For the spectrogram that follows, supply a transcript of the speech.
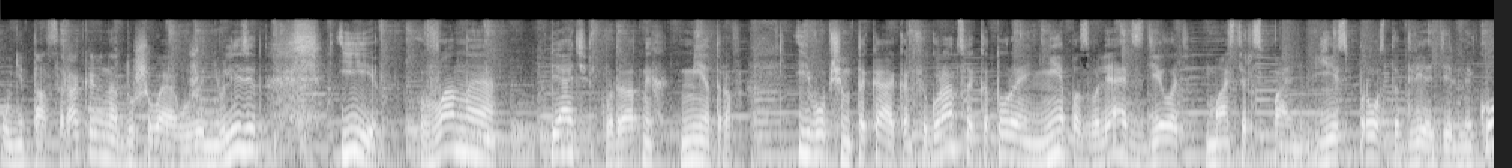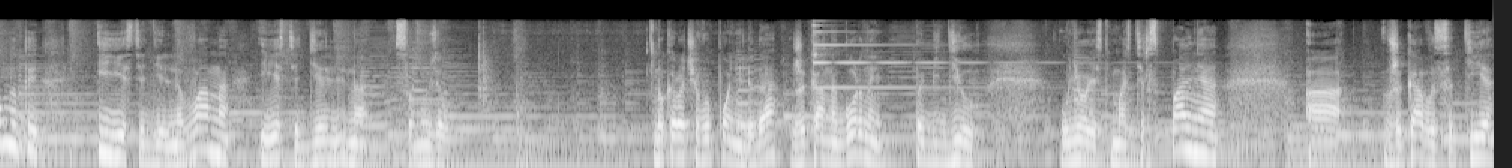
унитаз и раковина. Душевая уже не влезет. И ванная 5 квадратных метров. И, в общем, такая конфигурация, которая не позволяет сделать мастер-спальню. Есть просто две отдельные комнаты, и есть отдельно ванна, и есть отдельно санузел. Ну, короче, вы поняли, да? ЖК Нагорный победил. У него есть мастер-спальня, а в ЖК Высоте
